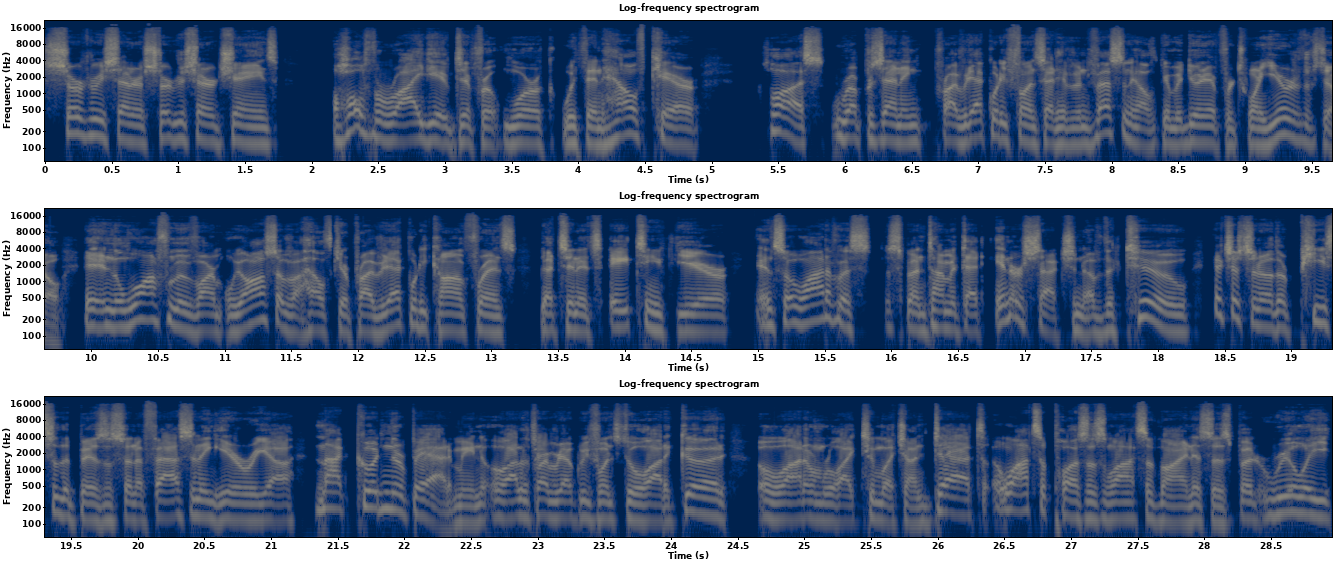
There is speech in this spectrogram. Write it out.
surgery centers, surgery center chains, a whole variety of different work within healthcare plus representing private equity funds that have invested in healthcare, been doing it for 20 years or so. In the law firm environment, we also have a healthcare private equity conference that's in its 18th year. And so a lot of us spend time at that intersection of the two. It's just another piece of the business in a fascinating area, not good nor bad. I mean, a lot of the private equity funds do a lot of good. A lot of them rely too much on debt, lots of pluses, lots of minuses, but really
